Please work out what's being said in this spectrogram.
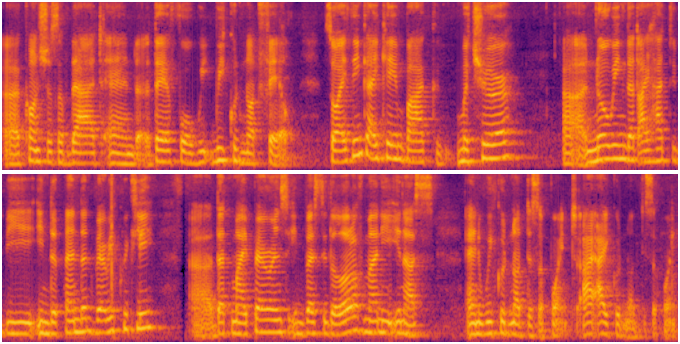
uh, conscious of that, and uh, therefore we, we could not fail. So I think I came back mature, uh, knowing that I had to be independent very quickly, uh, that my parents invested a lot of money in us, and we could not disappoint. I, I could not disappoint.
